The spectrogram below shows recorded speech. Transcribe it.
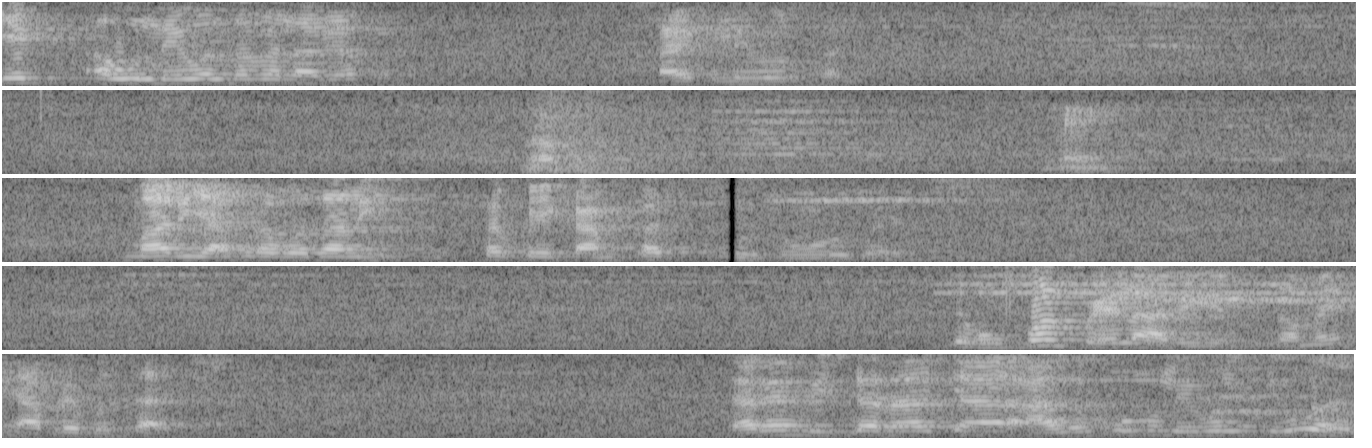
એક આવું લેવલ તમે લાવ્યા આ એક લેવલ ખાલી. મારી યાત્રા બધાની સર કંઈ કામકાજ? છું તો હું પણ પહેલાં ગયું તમે, આપણે બધા જ. ત્યારે એમ વિચાર આવે કે આ લોકોનું લેવલ કેવું હોય?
